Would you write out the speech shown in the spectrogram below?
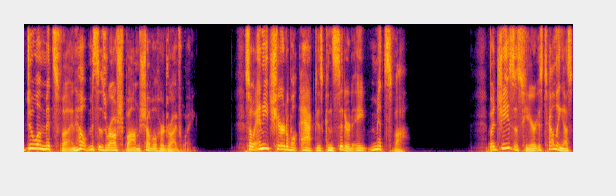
Do a mitzvah and help Mrs. Rauschbaum shovel her driveway. So any charitable act is considered a mitzvah. But Jesus here is telling us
